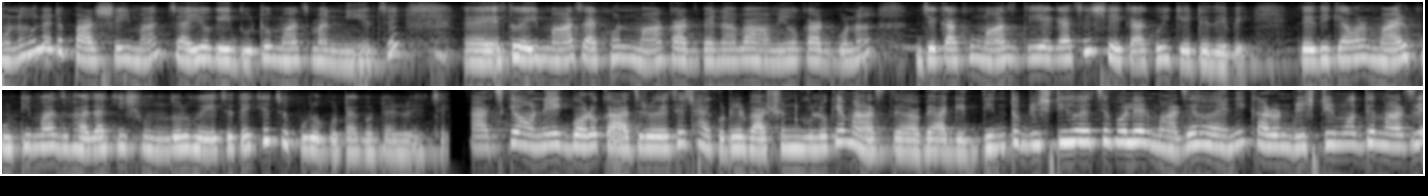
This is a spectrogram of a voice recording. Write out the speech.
মনে হলো এটা পার্শেই মাছ। যাই হোক, এই দুটো মাছ মা নিয়েছে। তো এই মাছ এখন মা কাটবে না বা আমিও কাটবো না। যে কাকু মাছ দিয়ে গেছে সেই কাকুই কেটে দেবে। তো এদিকে আমার মায়ের পুঁটি মাছ ভাজা কি সুন্দর হয়েছে দেখেছ? পুরো গোটা গোটা রয়েছে। আজকে অনেক বড় কাজ রয়েছে ঠাকুরের বাসনগুলোকে মাজতে হবে। আগের দিন তো বৃষ্টি হয়েছে বলে আর মাজা হয়নি, কারণ বৃষ্টির মধ্যে মাজলে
